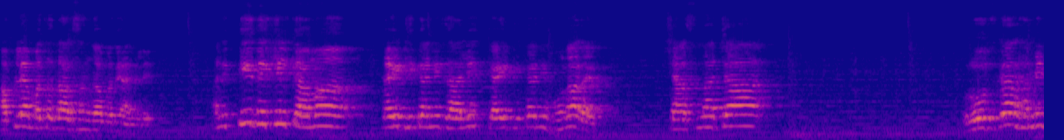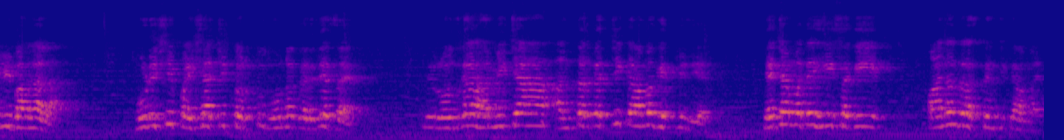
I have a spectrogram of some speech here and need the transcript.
आपल्या मतदारसंघामध्ये आणले. आणि ती देखील कामं काही ठिकाणी झालीत काही ठिकाणी होणार आहेत. शासनाच्या रोजगार हमी विभागाला थोडीशी पैशाची तरतूद होणं गरजेचं आहे. रोजगार हमीच्या अंतर्गतची कामं घेतलेली आहेत. त्याच्यामध्ये ही सगळी पानंद रस्त्यांची कामं आहेत.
